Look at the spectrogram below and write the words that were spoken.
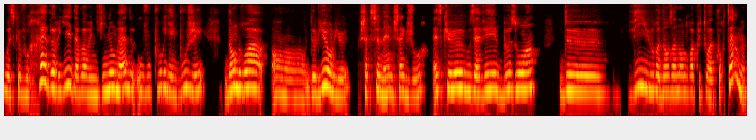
ou est-ce que vous rêveriez d'avoir une vie nomade où vous pourriez bouger d'endroit en, de lieu en lieu, chaque semaine, chaque jour? Est-ce que vous avez besoin de vivre dans un endroit plutôt à court terme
